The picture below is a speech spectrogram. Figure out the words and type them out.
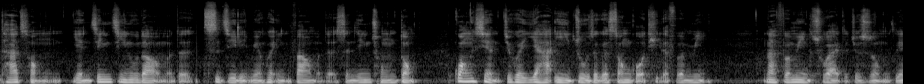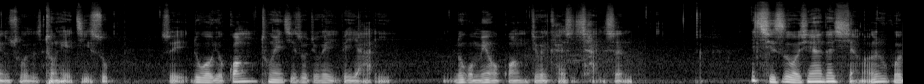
它从眼睛进入到我们的刺激里面，会引发我们的神经冲动，光线就会压抑住这个松果体的分泌，那分泌出来的就是我们之前说的褪黑激素。所以如果有光，褪黑激素就会被压抑；如果没有光，就会开始产生。那其实我现在在想啊，如果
